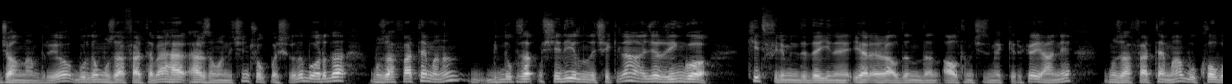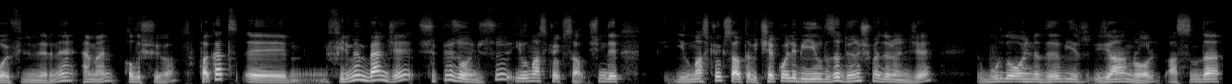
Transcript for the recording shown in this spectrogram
canlandırıyor. Burada Muzaffer Tema her, her zaman için çok başarılı. Bu arada Muzaffer Tema'nın 1967 yılında çekilen ayrıca Ringo Kid filminde de yine yer er aldığından altını çizmek gerekiyor. Yani Muzaffer Tema bu kovboy filmlerine hemen alışıyor. Fakat e, filmin bence sürpriz oyuncusu Yılmaz Köksal. Şimdi Yılmaz Köksal tabii Çekoli bir yıldıza dönüşmeden önce burada oynadığı bir yan rol aslında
